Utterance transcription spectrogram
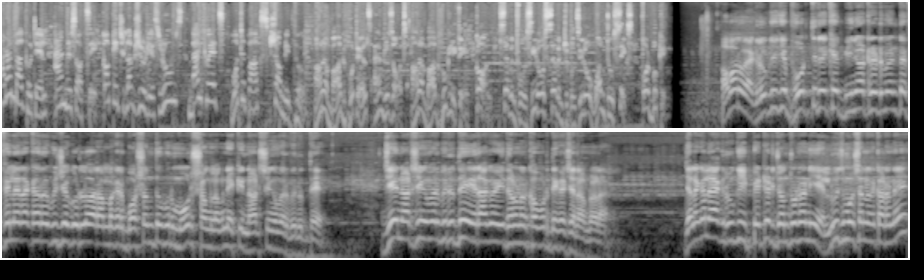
আরামবাগ হোটেল অ্যান্ড রিসর্টসে। Cottage luxurious rooms banquets water parks সমৃদ্ধ। Arambag Hotels and Resorts, Arambag Hooghly Call 740 for booking. আবারও এক রোগীকে ভর্তি রেখে বিনা ট্রিটমেন্টে ফেলে রাখার অভিযোগ উঠল আরামবাগের বসন্তপুর মোড় সংলগ্ন একটি নার্সিংহোমের বিরুদ্ধে। যে নার্সিংহোমের বিরুদ্ধে এর আগে এই ধরনের খবর দেখেছেন আপনারা। জানা গেল এক রুগী পেটের যন্ত্রণা নিয়ে লুজ মোশনের কারণে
